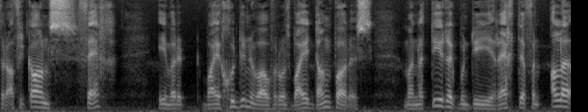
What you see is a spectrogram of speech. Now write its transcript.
vir Afrikaans veg en wat dit baie goed doen en waarvoor ons baie dankbaar is maar natuurlik moet die regte van alle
